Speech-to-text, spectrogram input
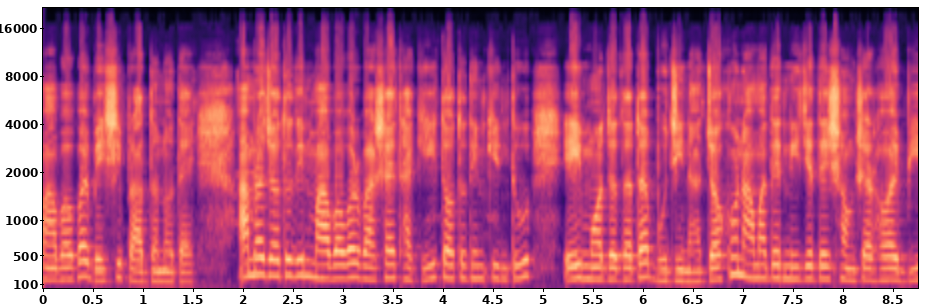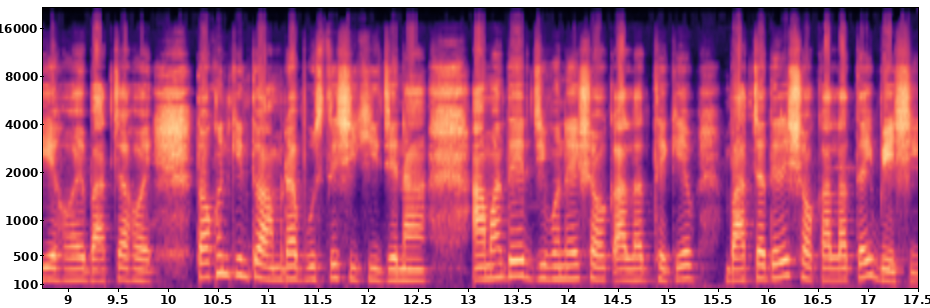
মা বাবা বেশি প্রাধান্য দেয়। আমরা যতদিন মা বাবার বাসায় থাকি, ততদিন কিন্তু এই মর্যাদাটা বুঝি না। যখন আমাদের নিজেদের সংসার হয়, বিয়ে হয়, বাচ্চা হয়, তখন কিন্তু আমরা বুঝতে শিখি যে না, আমাদের জীবনের শখ আহ্লাদ থেকে বাচ্চাদের শখ আহ্লাদটাই বেশি।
